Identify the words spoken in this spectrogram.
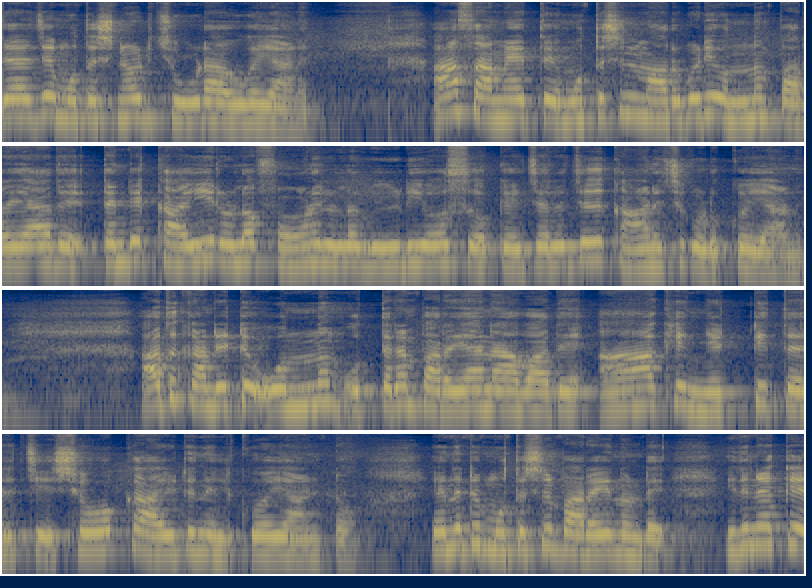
ജലജ മുത്തശ്ശനോട് ചൂടാവുകയാണ്. ആ സമയത്ത് മുത്തശ്ശൻ മറുപടി ഒന്നും പറയാതെ തന്റെ കയ്യിലുള്ള ഫോണിലുള്ള വീഡിയോസും ഒക്കെ ജലജക്ക് കാണിച്ചു കൊടുക്കുകയാണ്. അത് കണ്ടിട്ട് ഒന്നും ഉത്തരം പറയാനാവാതെ ആകെ ഞെട്ടിത്തെറിച്ച് ഷോക്കായിട്ട് നിൽക്കുകയാണ് കേട്ടോ എന്നിട്ട് മുത്തശ്ശൻ പറയുന്നുണ്ട് ഇതിനൊക്കെ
